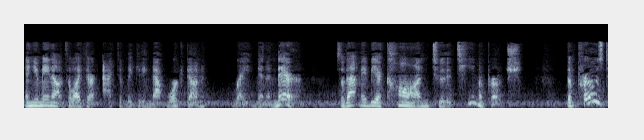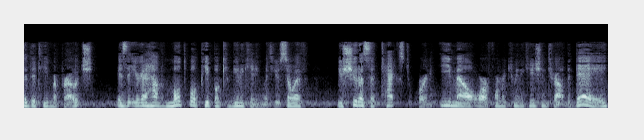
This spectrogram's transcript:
And you may not feel like they're actively getting that work done right then and there. So that may be a con to the team approach. The pros to the team approach is that you're going to have multiple people communicating with you. So if you shoot us a text or an email or a form of communication throughout the day,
